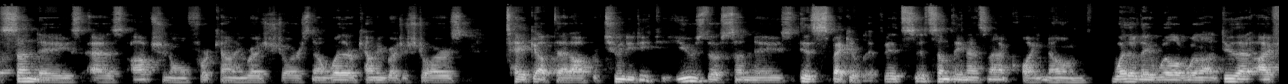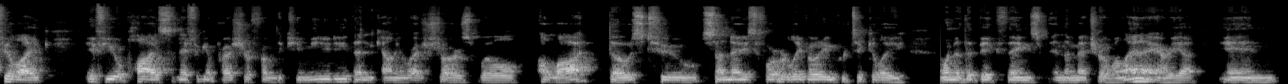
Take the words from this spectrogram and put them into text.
Sundays as optional for county registrars. Now, whether county registrars take up that opportunity to use those Sundays is speculative. It's it's something that's not quite known. Whether they will or will not do that, I feel like if you apply significant pressure from the community, then county registrars will allot those two Sundays for early voting, particularly one of the big things in the metro Atlanta area in,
